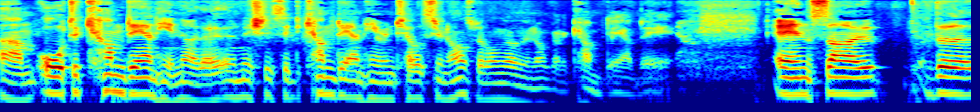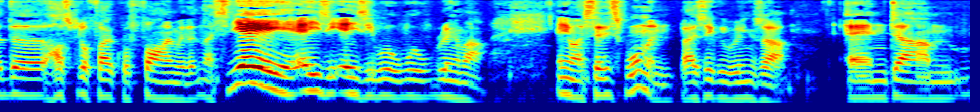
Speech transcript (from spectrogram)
um, or to come down here. No, they initially said to come down here and tell us you're in hospital. I'm going, they're not going to come down there. And so the the hospital folk were fine with it. And they said, yeah, yeah, yeah, easy, easy, we'll, we'll ring them up. Anyway, so this woman basically rings up. And um,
